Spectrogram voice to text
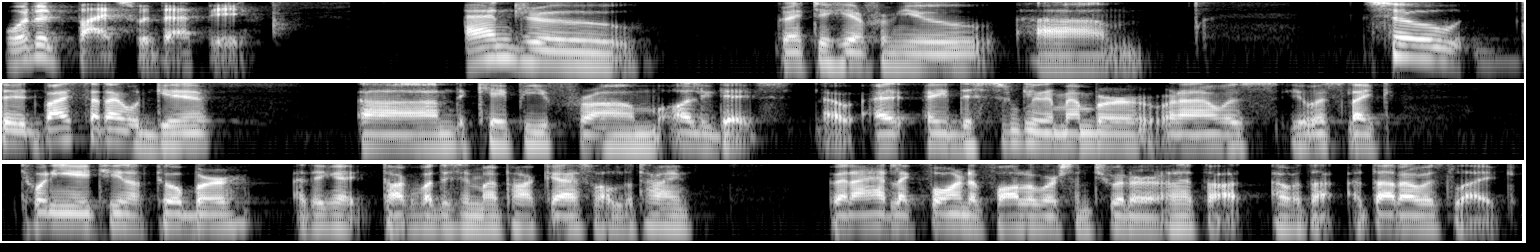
what advice would that be? Andrew, great to hear from you. Um, so, the advice that I would give um, the KP from early days. I, I, distinctly remember when I was, it was like 2018 October. I think I talk about this in my podcast all the time. when I had like 400 followers on Twitter, and I thought I thought I thought I was like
